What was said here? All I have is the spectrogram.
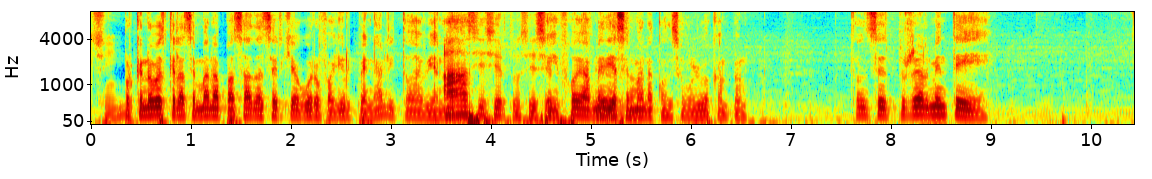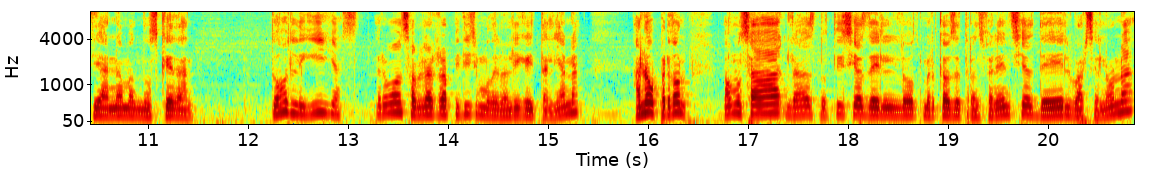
Sí. Porque no ves que la semana pasada Sergio Agüero falló el penal y todavía no. Ah, sí es cierto, sí es sí, cierto. fue a media semana cuando se volvió campeón. Entonces, pues realmente ya nada más nos quedan dos liguillas. Pero vamos a hablar rapidísimo de la liga italiana. Ah, no, perdón. Vamos a las noticias de los mercados de transferencias del Barcelona.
